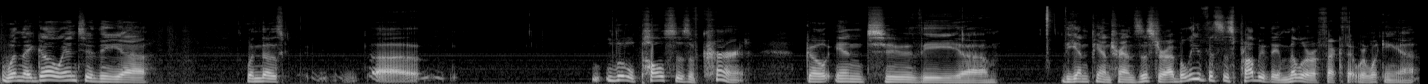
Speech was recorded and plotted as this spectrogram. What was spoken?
when they go into the uh, when those uh, little pulses of current go into the um, the NPN transistor, I believe this is probably the Miller effect that we're looking at.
